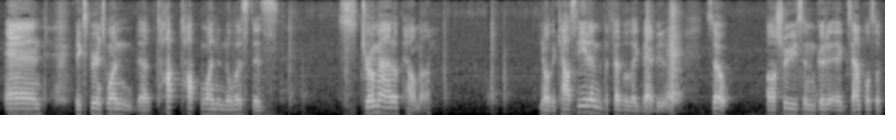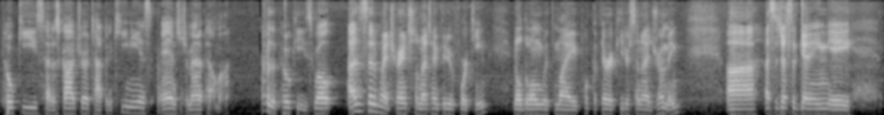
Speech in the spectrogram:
And the experienced one, the top top one in the list is Stromatopelma you know, the calceatum, the feather-leg baboon. So, I'll show you some good examples of pokies, Heteroscodra, Tapinauchenius, and Stromatopelma. For the pokies, well, as I said in my tarantula nighttime video 14, you know, the one with my Poecilotheria petersoni drumming, uh, I suggested getting a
